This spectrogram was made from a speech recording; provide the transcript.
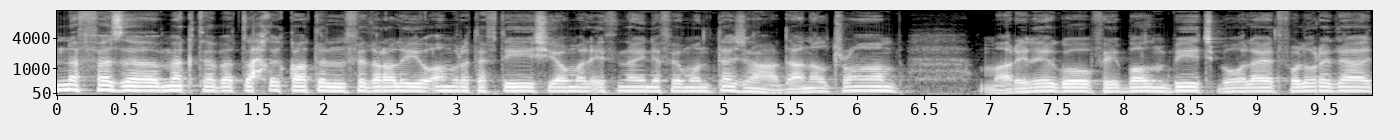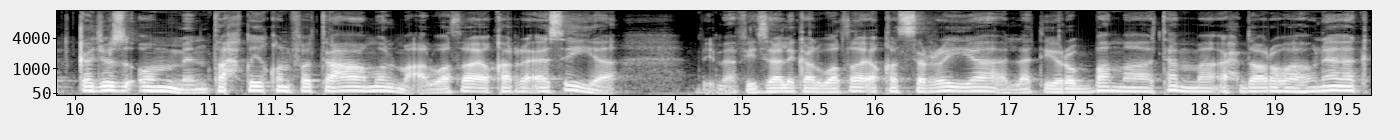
نفذ مكتب التحقيقات الفيدرالي أمر تفتيش يوم الاثنين في منتجع دونالد ترامب. ماريلاغو في بالم بيتش بولاية فلوريدا كجزء من تحقيق في التعامل مع الوثائق الرئاسية. بما في ذلك الوثائق السرية التي ربما تم إحضارها هناك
